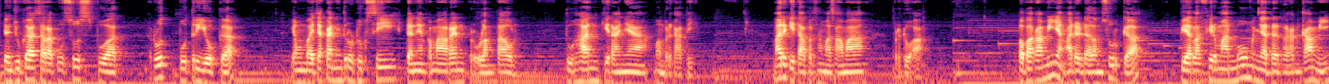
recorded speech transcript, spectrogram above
dan juga secara khusus buat Ruth Putri Yoga yang membacakan introduksi dan yang kemarin berulang tahun. Tuhan kiranya memberkati. Mari kita bersama-sama berdoa. Bapa kami yang ada dalam surga, biarlah firman-Mu menyadarkan kami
